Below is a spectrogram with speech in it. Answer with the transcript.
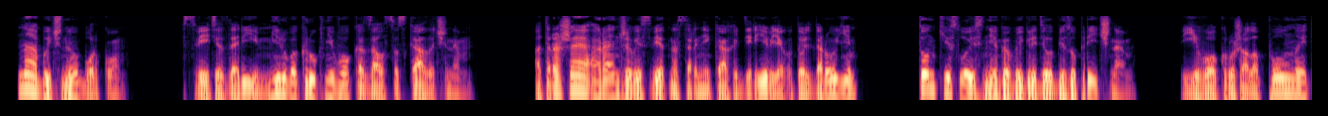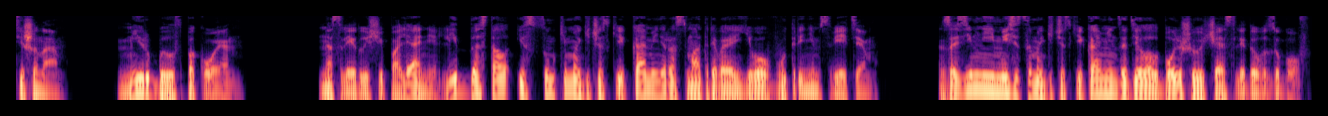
на обычную уборку. В свете зари мир вокруг него казался сказочным. Отражая оранжевый свет на сорняках и деревьях вдоль дороги, тонкий слой снега выглядел безупречно. Его окружала полная тишина. Мир был спокоен. На следующей поляне Лид достал из сумки магический камень, рассматривая его в утреннем свете. За зимние месяцы магический камень заделал большую часть следов зубов,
